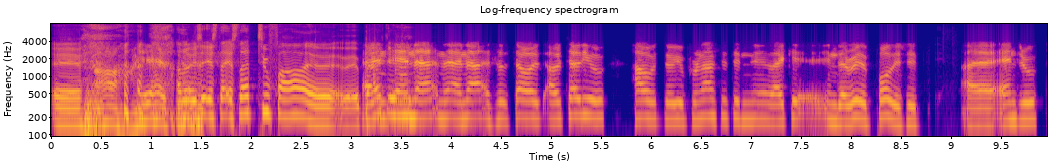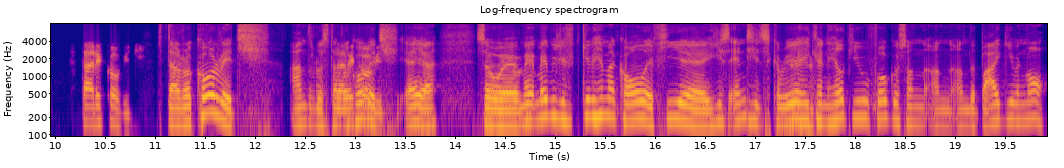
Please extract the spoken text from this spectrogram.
Uh, Ah, yes. Know, is, is, that, is that too far uh, back? and in- and, uh, uh, so, so I'll, tell you how do you pronounce it in uh, like in the real Polish. It's uh, Andrew Starekovic. Starokovic. Andrew Starokovic. Starokovic, Yeah, yeah. So uh, may, maybe you should give him a call if he uh, he's ended his career. he can help you focus on, on, on the bike even more.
